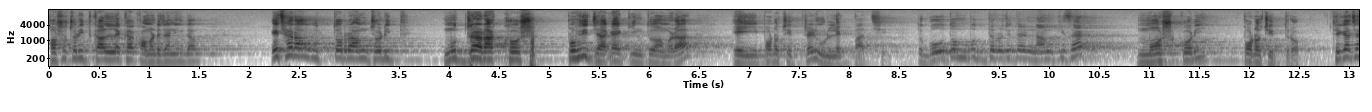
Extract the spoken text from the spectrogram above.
হর্ষচরিত কার লেখা? কমেন্টে জানিয়ে দাও। এছাড়াও উত্তর রামচরিত মুদ্রা রাক্ষস প্রভৃতি জায়গায় কিন্তু আমরা এই পটচিত্রের উল্লেখ পাচ্ছি। তো গৌতম বুদ্ধের প্রচিত্রের নাম কি স্যার? মস্করি পটচিত্র। ঠিক আছে?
